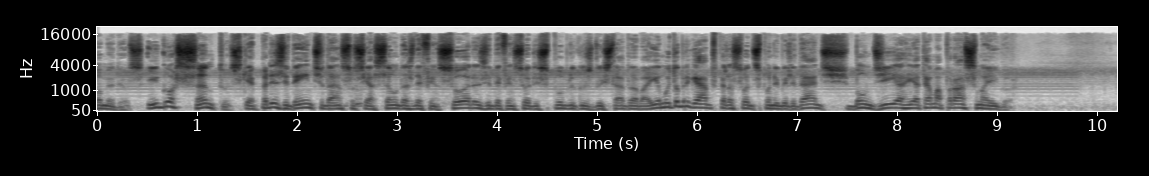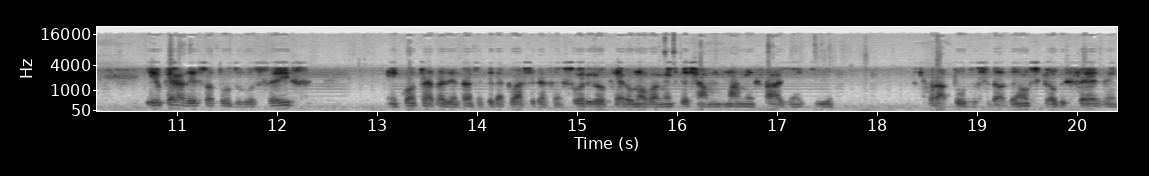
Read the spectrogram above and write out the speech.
Oh, meu Deus. Igor Santos, que é presidente da Associação das Defensoras e Defensores Públicos do Estado da Bahia. Muito obrigado pela sua disponibilidade. Bom dia e até uma próxima, Igor. Eu que agradeço a todos vocês. Enquanto representante aqui da classe de defensores, eu quero novamente deixar uma mensagem aqui para todos os cidadãos que observem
